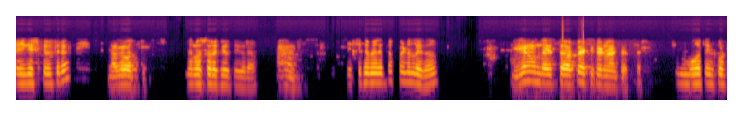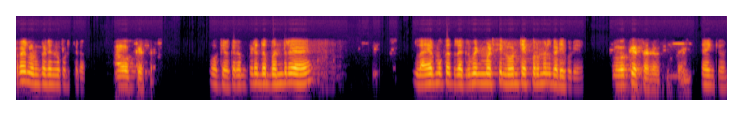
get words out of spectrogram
ಕೈಗೆ ಎಷ್ಟು ಕೇಳ್ತೀರಾ? ನಲ್ವತ್ತು. ನಲ್ವತ್ತು ಸಾವಿರ ಕೇಳ್ತಿದ್ದೀರಾ? ಹಾಂ ಹೆಚ್ಚು ಕಮ್ಮಿ ಆಗುತ್ತಾ ಫೈನಲ್ ಇದು? ಏನು ಒಂದು ಐದು ಸಾವಿರ ರೂಪಾಯಿ ಹೆಚ್ಚು ಕಡಿಮೆ ಆಗ್ತದೆ ಸರ್. ಮೂವತ್ತೈದು ಕೊಟ್ಟರೆ ಲೋನ್ ಕಡೆಯಿಂದ ಕೊಡ್ತೀರಾ? Okay sir. Okay okay. ನಮ್ಮ ಕಡೆಯಿಂದ ಬಂದರೆ ಲಾಯರ್ ಮುಖಾಂತರ ಅಗ್ರಿಮೆಂಟ್ ಮಾಡಿಸಿ ಲೋನ್ ಟೇಕ್ ಮೇಲೆ ಗಾಡಿ ಕೊಡಿ. Okay sir okay sir. Thank you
